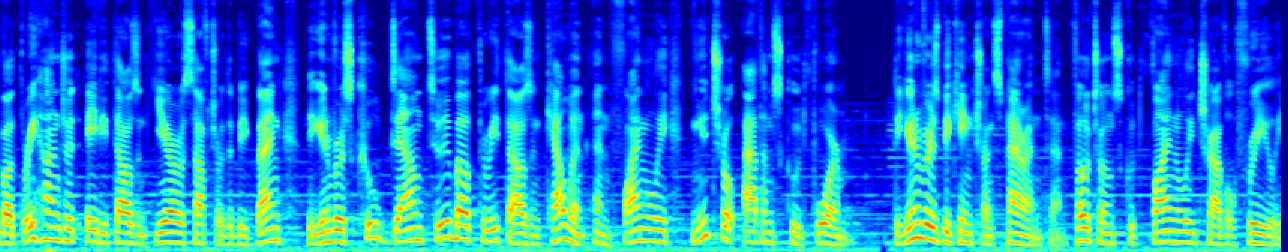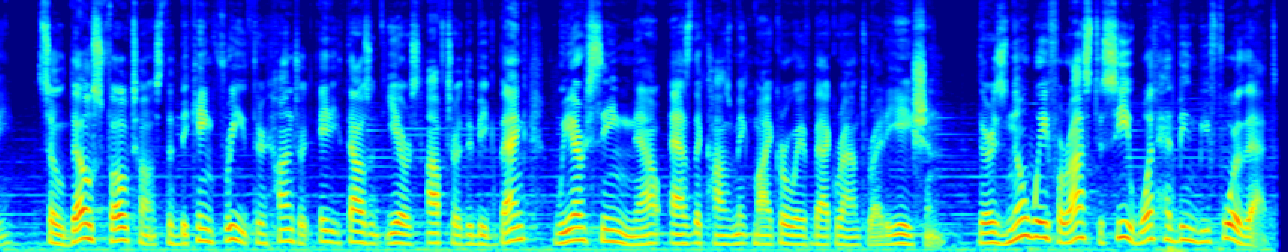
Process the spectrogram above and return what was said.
About 380,000 years after the Big Bang, the universe cooled down to about 3000 Kelvin and finally neutral atoms could form. The universe became transparent and photons could finally travel freely. So those photons that became free 380,000 years after the Big Bang, we are seeing now as the cosmic microwave background radiation. There is no way for us to see what had been before that,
